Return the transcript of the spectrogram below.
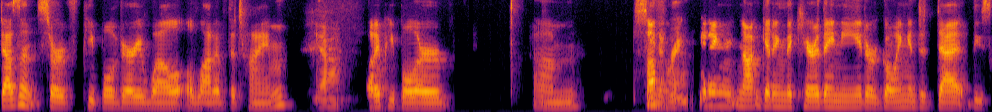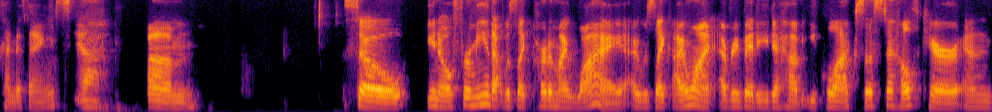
doesn't serve people very well a lot of the time. Yeah. A lot of people are um, suffering, you know, getting not getting the care they need or going into debt, these kind of things. Yeah. Um, so, you know, for me, that was like part of my why. I was like, I want everybody to have equal access to healthcare and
